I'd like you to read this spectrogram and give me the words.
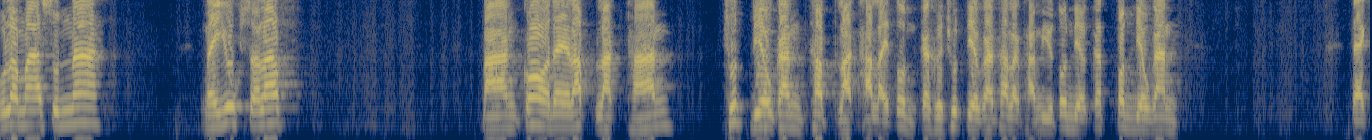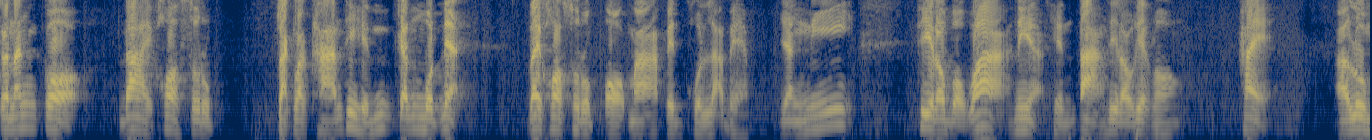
อุลมาซุนนะในยุคสลับต่างก็ได้รับหลักฐานชุดเดียวกันถ้าหลักฐานหลายต้น ก็คือชุดเดียวกัน ถ้าหลักฐานมีอยู่ต้นเดียวก็ต้นเดียวกัน แต่ก็นั้นก็ได้ข้อสรุปจากหลักฐานที่เห็นกันหมดเนี่ยได้ข้อสรุปออกมาเป็นคนละแบบ อย่างนี้ที่เราบอกว่าเนี่ยเห็นต่างที่เราเรียกร้อง ให้อารุ่ม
